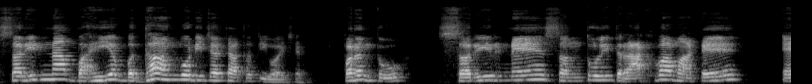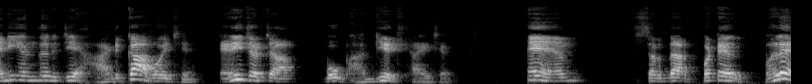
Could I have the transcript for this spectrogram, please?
શરીરના બાહ્ય બધા અંગોની ચર્ચા થતી હોય છે. પરંતુ શરીરને સંતુલિત રાખવા માટે એની અંદર જે હાડકા હોય છે, એની ચર્ચા બહુ ભાગ્યે જ થાય છે. એમ સરદાર પટેલ ભલે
